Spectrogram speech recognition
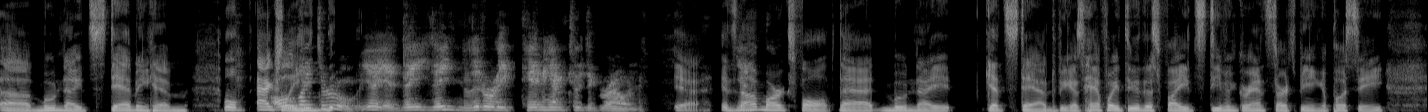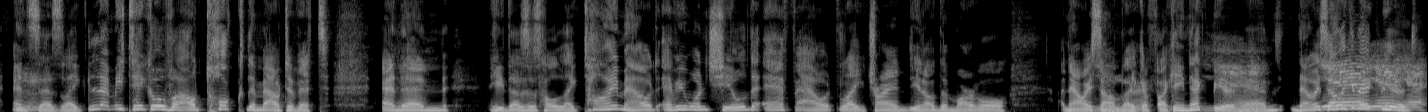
uh Moon Knight, stabbing him. Well, actually, All the way through. Yeah, yeah. They they literally pin him to the ground. yeah, it's Yeah. not Mark's fault that Moon Knight gets stabbed because halfway through this fight, Steven Grant starts being a pussy and Mhm. says like, "Let me take over. I'll talk them out of it." And Yeah. then he does his whole like time out, everyone chill the f out, like trying, you know, the Marvel. Now I sound like a fucking neckbeard, Yeah. man. Now I sound like a Yeah, yeah, neckbeard. yeah.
